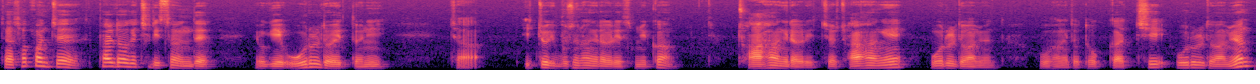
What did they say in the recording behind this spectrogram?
자, 첫 번째 8 더하기 7 있었는데 여기에 5를 더했더니 자, 이쪽이 무슨 항이라 그랬습니까? 좌항이라 그랬죠. 좌항에 5를 더하면 우항에도 똑같이 5를 더하면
